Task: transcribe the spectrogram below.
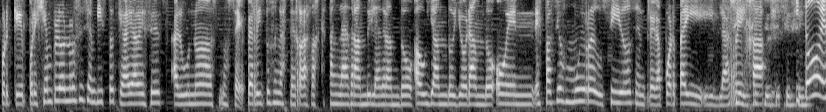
porque por ejemplo, no sé si han visto que hay a veces algunos, no sé, perritos en las terrazas que están ladrando y ladrando, aullando, llorando, o en espacios muy reducidos entre la puerta y, y la reja. sí, sí, sí. Y todo eso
